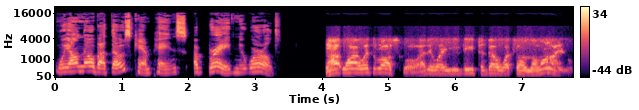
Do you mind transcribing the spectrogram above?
We all know about those campaigns, a brave new world. Not why I went to law school. Anyway, you need to know what's on the line.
